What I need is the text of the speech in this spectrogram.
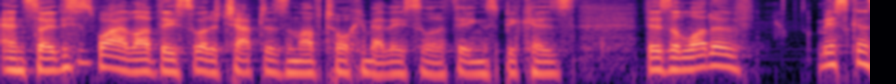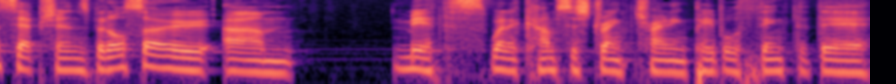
And so this is why I love these sort of chapters and love talking about these sort of things because there's a lot of misconceptions, but also um, myths when it comes to strength training. People think that they're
